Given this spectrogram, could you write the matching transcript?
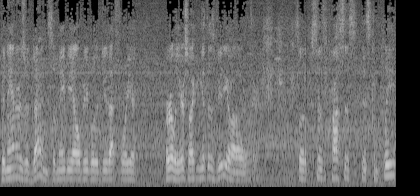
bananas are done, so maybe I'll be able to do that for you earlier so I can get this video out earlier. So since the process is complete,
